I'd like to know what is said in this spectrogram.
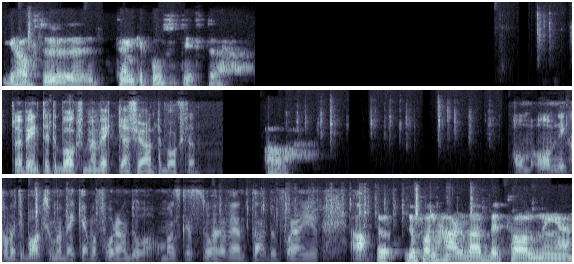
Graf, du eh, tänker positivt du. Så är vi inte tillbaks om en vecka så kör han tillbaks den. Ja. Om, om ni kommer tillbaka om en vecka, vad får han då? Om man ska stå här och vänta, då får han ju, ja, Då, då får han halva betalningen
